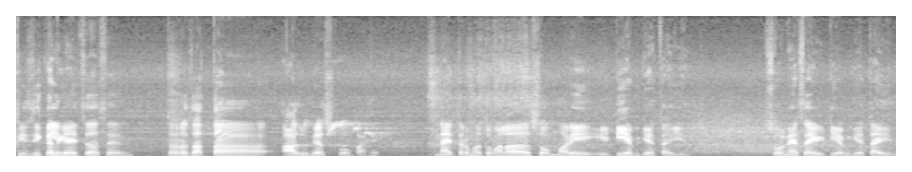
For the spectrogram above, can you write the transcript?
फिजिकल घ्यायचं असेल तरच आत्ता आज उद्या स्कोप आहे. नाहीतर मग तुम्हाला सोमवारी ई टी एफ घेता येईल. सोन्याचा ई टी एफ घेता येईल.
